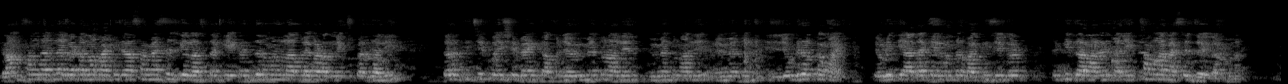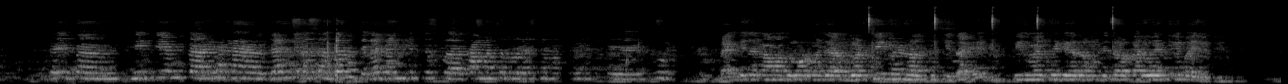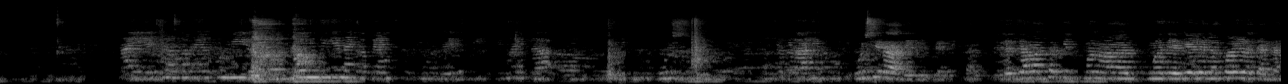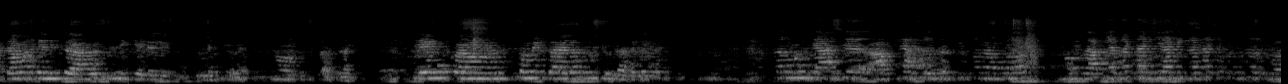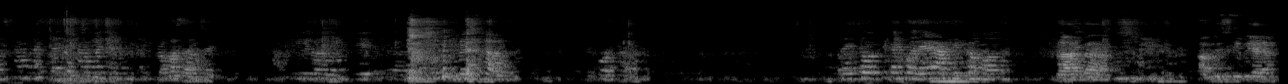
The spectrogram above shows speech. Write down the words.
ग्रामसंघातल्या गटांना बाकीचा असा मेसेज गेला असता की एखादी जर महिला आपल्या गटात एक्सपायर झाली तर तिचे पैसे बँक आपण ज्या विम्यातून आले विम्यातून आले विम्यातून तिची जेवढी रक्कम आहे तेवढी ती अदा केल्यानंतर बाकीचे गट थकीत जाणार नाहीत आणि एक चांगला मेसेज जाईल आपला काही नित्यम ह्यांना बँकेला समजा होते ना? बँकेचं कामाचं लोड असल्यामुळे ते खूप बँकेच्या कामाचं लोड म्हणजे आज गट तीन महिने झाले थकीत आहे. तीन महिने थकीत त्याच्यावर कार्यवाही केली पाहिजे होती. नाही याच्यामध्ये तुम्ही नोंद दिली नाही का बँक उशिरा आलेली त्यांनी सांगितलेलं जेव्हा थकीत पण मध्ये गेलेलं कळलं त्यांना तेव्हा त्यांनी हे केलेले क्लेम सबमिट करायला उशीर झालेला. तर मग ते असे आपल्या मग आपल्या गटाची आणि गटाच्या नंतर नंतर प्रवासाची आपली हे. त्याच्यावरती काही पर्याय आहे का मग? आता आपली सीबीआय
